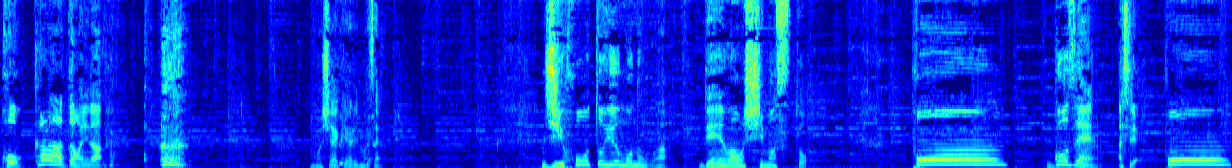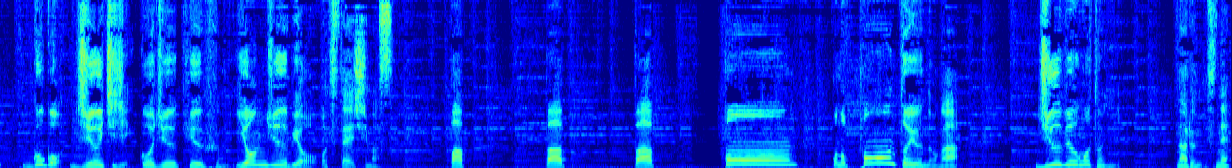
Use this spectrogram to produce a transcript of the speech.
こっからだったのにな。申し訳ありません。時報というものは、電話をしますと、ポーン午前、あ、失礼、ポーン午後11時59分40秒お伝えします。パッパッパッポーンこのポーンというのが10秒ごとになるんですね。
